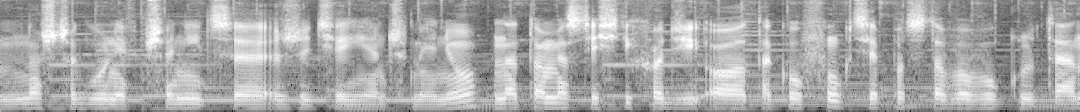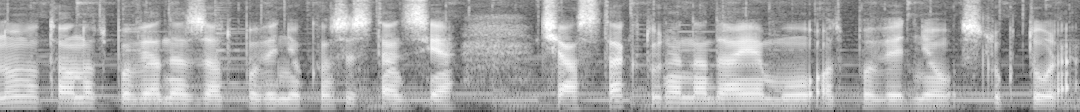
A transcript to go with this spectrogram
no, szczególnie w pszenicy, życie i jęczmieniu. Natomiast jeśli chodzi o taką funkcję podstawową glutenu, no to on odpowiada za odpowiednią konsystencję ciasta, które nadaje mu odpowiednią strukturę.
